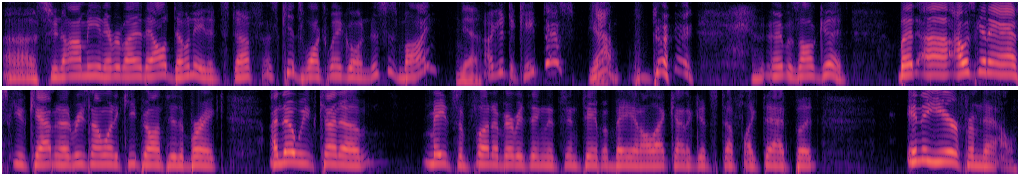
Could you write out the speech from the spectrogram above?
uh, Tsunami and everybody, they all donated stuff. Those kids walked away going, "This is mine. Yeah. I get to keep this." Yeah, it was all good. But uh, I was going to ask you, Captain. The reason I want to keep you on through the break, I know we've kind of made some fun of everything that's in Tampa Bay and all that kind of good stuff like that. But in a year from now,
